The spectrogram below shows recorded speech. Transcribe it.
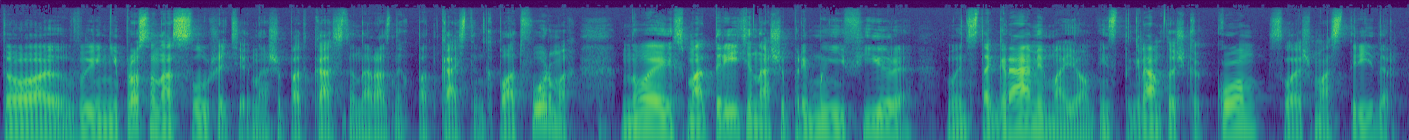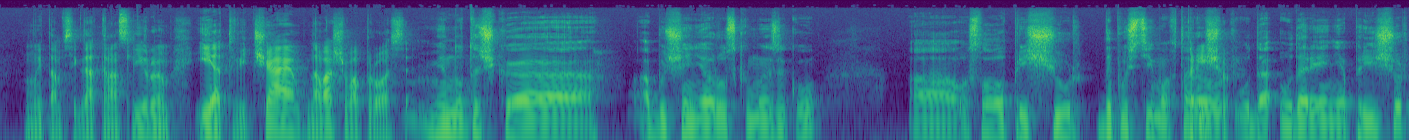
то вы не просто нас слушаете, наши подкасты на разных подкастинг-платформах, но и смотрите наши прямые эфиры в инстаграме моем, instagram.com slash mastreader. Мы там всегда транслируем и отвечаем на ваши вопросы. минуточка обучения русскому языку. А, У слова прищур допустимо второе Прищур. уда- ударение прищур.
